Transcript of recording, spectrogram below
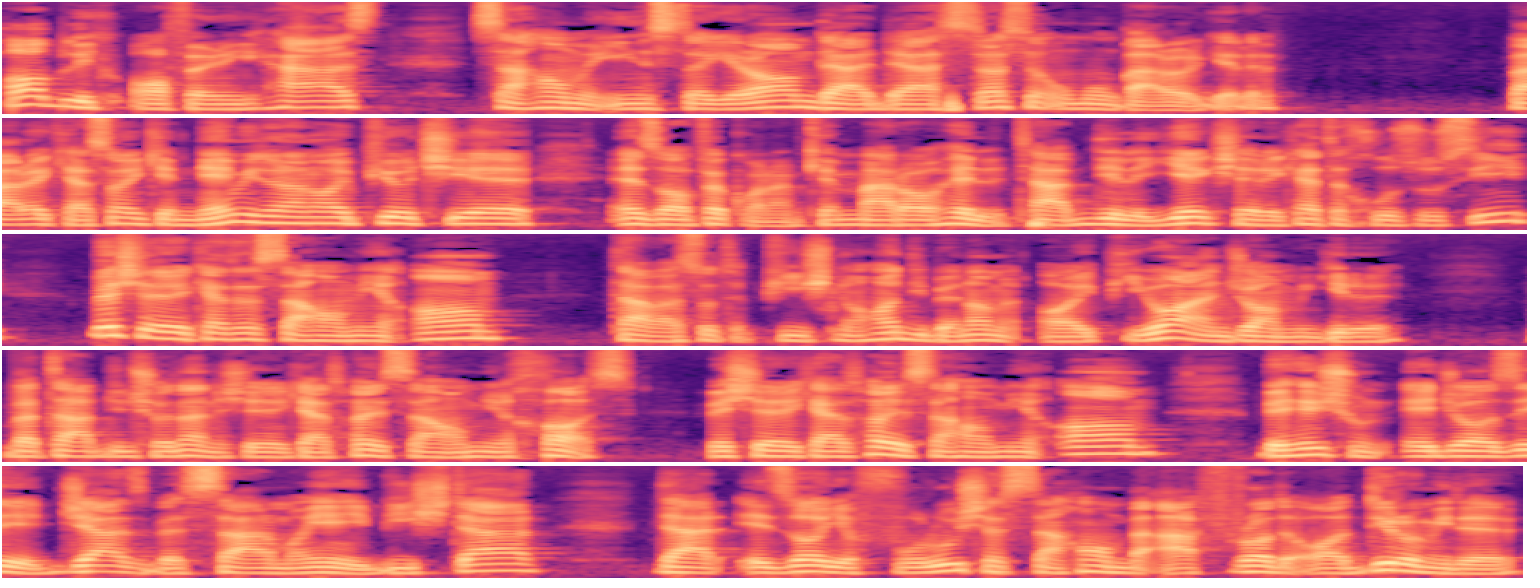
Public Offering هست سهام اینستاگرام در دسترس عموم قرار گرفت. برای کسانی که نمی‌دونن IPO چیه اضافه کنم که مراحل تبدیل یک شرکت خصوصی به شرکت سهامی عام توسط پیشنهادی به نام IPO انجام می‌گیره و تبدیل شدن شرکت های سهامی خاص به شرکت های سهامی عام بهشون اجازه جذب سرمایه بیشتر در ازای فروش سهام به افراد عادی رو میده.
